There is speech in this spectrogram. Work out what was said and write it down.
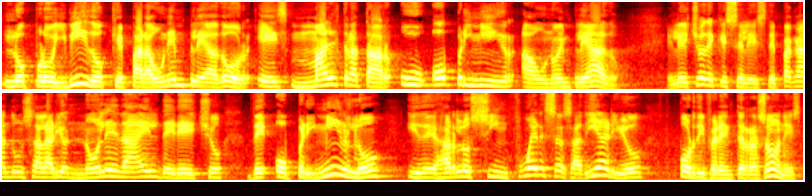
lo prohibido que para un empleador es maltratar u oprimir a uno empleado. El hecho de que se le esté pagando un salario no le da el derecho de oprimirlo y dejarlo sin fuerzas a diario por diferentes razones.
